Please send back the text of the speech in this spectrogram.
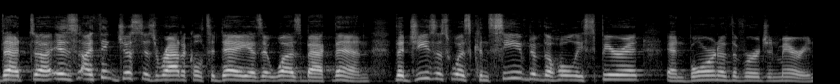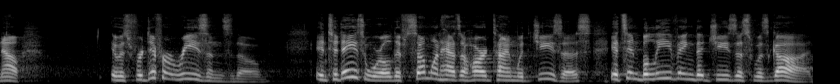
that uh, is, I think, just as radical today as it was back then that Jesus was conceived of the Holy Spirit and born of the Virgin Mary. Now, it was for different reasons, though. In today's world, if someone has a hard time with Jesus, it's in believing that Jesus was God.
